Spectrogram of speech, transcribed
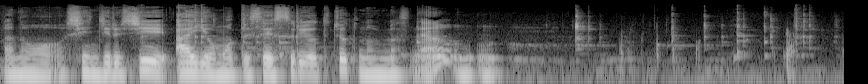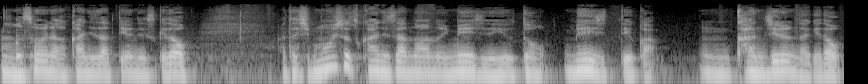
あの信じるし愛を持って接するよってちょっと飲みますね。うんうんうん、そういうのが感じだって言うんですけど私もう一つ患者さんのあのイメージで言うとイメージっていうか、うん、感じるんだけど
